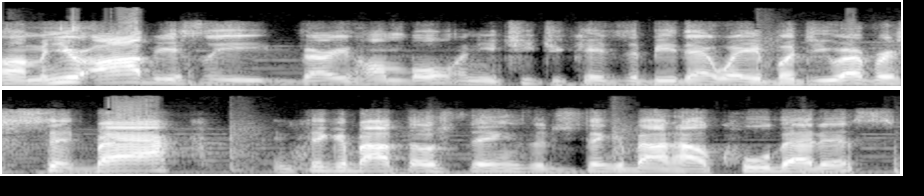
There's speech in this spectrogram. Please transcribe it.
Um, and you're obviously very humble, and you teach your kids to be that way. But do you ever sit back and think about those things? That you think about how cool that is?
